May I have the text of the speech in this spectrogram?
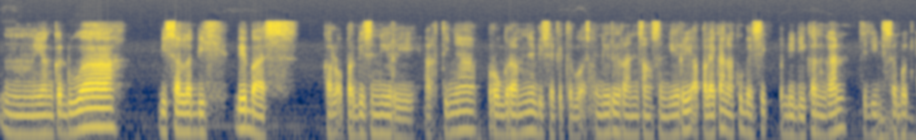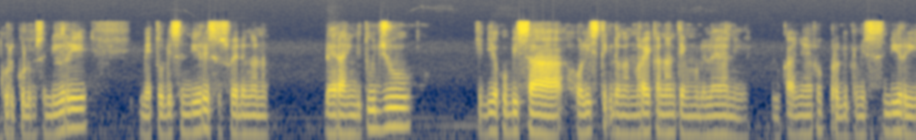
Hmm, yang kedua, bisa lebih bebas kalau pergi sendiri. Artinya programnya bisa kita buat sendiri, rancang sendiri. Apalagi kan aku basic pendidikan kan, jadi bisa buat kurikulum sendiri, metode sendiri sesuai dengan daerah yang dituju. Jadi aku bisa holistik dengan mereka nanti yang mau dilayani. Makanya aku pergi permisi sendiri.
